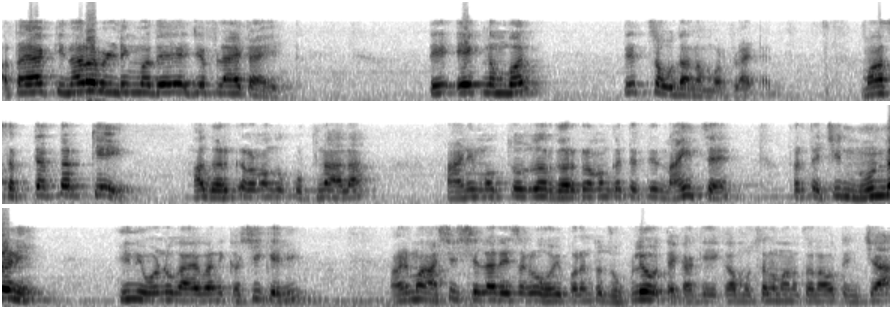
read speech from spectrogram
आता या किनारा बिल्डिंगमध्ये जे फ्लॅट आहेत ते एक नंबर ते चौदा नंबर फ्लॅट आहेत. मग सत्याहत्तर के हा घर क्रमांक कुठनं आला? आणि मग तो जर घर क्रमांक तेथे नाहीच आहे तर त्याची नोंदणी ही निवडणूक आयोगाने कशी केली? आणि मग आशिष शेलार हे सगळं होईपर्यंत झोपले होते का की एका मुसलमानाचं नाव त्यांच्या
